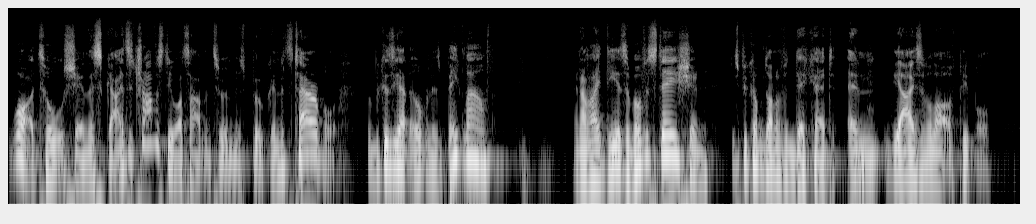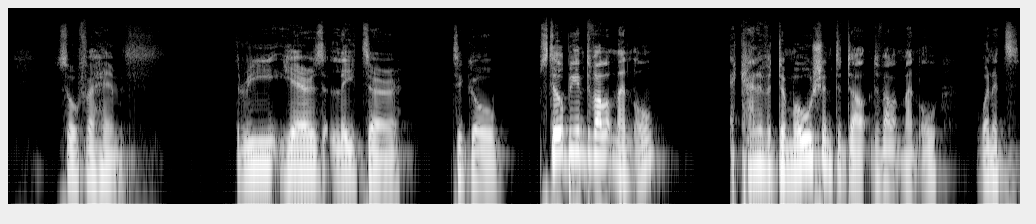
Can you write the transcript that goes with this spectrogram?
What a total shame. This guy. It's a travesty what's happened to him in this book, and it's terrible. But because he had to open his big mouth and have ideas above his station, he's become Donovan Dickhead in mm. the eyes of a lot of people. So for him, three years later, to go still being developmental, a kind of a demotion to de- developmental when it's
